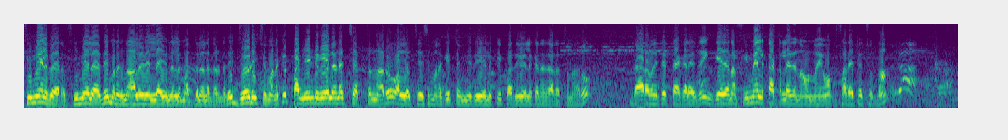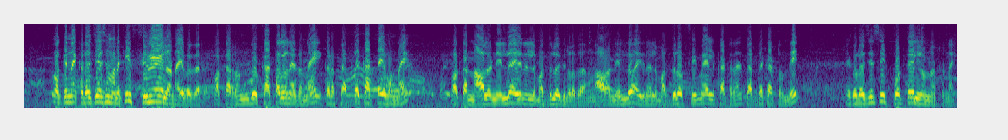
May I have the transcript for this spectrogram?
ఫీమేల్ పేరు ఫీమేల్ అది మనకి నాలుగు నెలలు ఐదు నెలల మధ్యలో అనేది ఉంటుంది. జోడించి మనకి పన్నెండు వేలు అనేది చెప్తున్నారు. వాళ్ళు వచ్చేసి మనకి తొమ్మిది వేలకి పది వేలకి అనేది అడుగుతున్నారు. దారం అయితే తెగలేదు. ఇంకేదైనా ఫీమేల్ కట్టలేదైనా ఉన్నాయేమో ఒకసారి అయితే చూద్దాం. ఓకేనా ఇక్కడ వచ్చేసి మనకి ఫిమేల్ ఉన్నాయి బ్రదర్ ఒక రెండు కట్టలు అనేది ఉన్నాయి. ఇక్కడ పెద్ద కట్ట ఉన్నాయి. ఒక నాలుగు నెలలు ఐదు నెలల మధ్యలో తిరుగుతారు నాలుగు నెలలు ఐదు నెలల మధ్యలో ఫిమేల్ కట్ట అనేది పెద్ద కట్ట ఉంది. ఇక్కడ వచ్చేసి పొట్టేళ్ళు ఉన్నట్టున్నాయి.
